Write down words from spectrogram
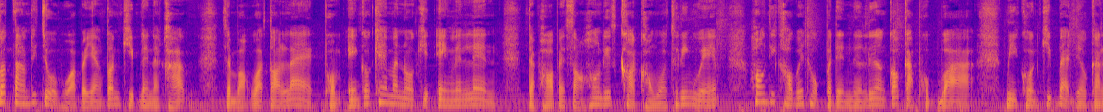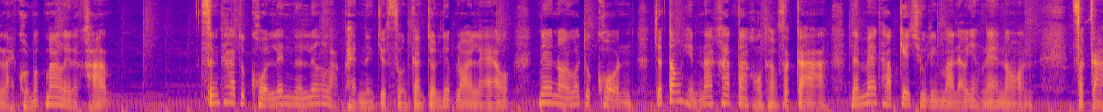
ก็ตามที่จั่วหัวไปยังต้นคลิปเลยนะครับ จะบอกว่าตอนแรกผมเองก็แค่มโนคิดเองเล่นๆ แต่พอไปส่องห้อง Discord ของ Watering Wave ห้องที่เขาไว้ถกประเด็นเนื้อเรื่องก็กลับพบว่ามีคนคิดแบบเดียวกันหลายคนมากๆเลยนะครับ ซึ่งถ้าทุกคนเล่นเนื้อเรื่องหลักแพท1.0 กันจนเรียบร้อยแล้ว แน่นอนว่าทุกคนจะต้องเห็นหน้าค่าตาของทั้งสกา และแม่ทัพเกชูรินมาแล้วอย่างแน่นอน สกา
